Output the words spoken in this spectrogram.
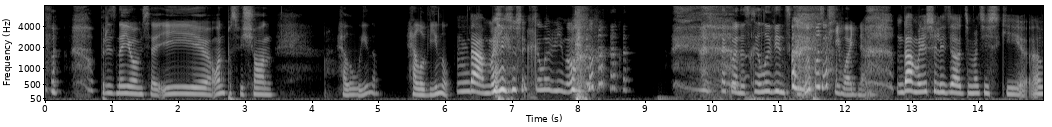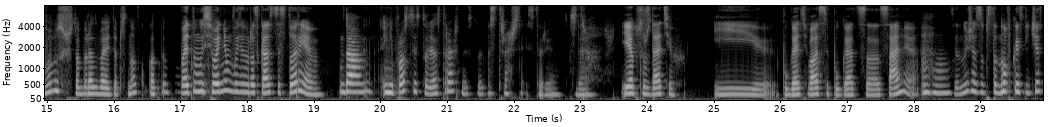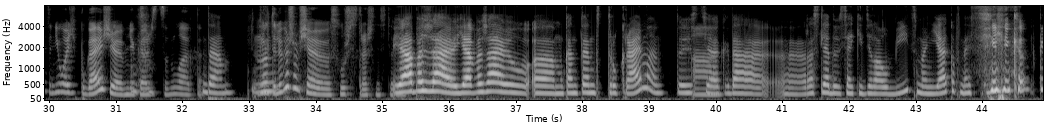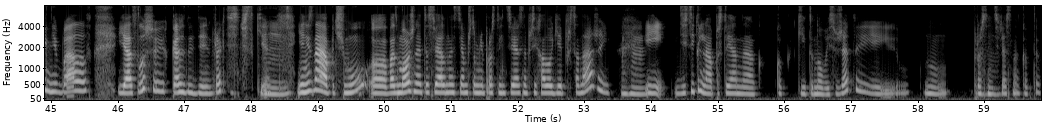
признаемся, и он посвящен Хэллоуину. Хэллоуину. Да, мы лишь Хэллоуину. Такой у нас хэллоуинский выпуск сегодня. Да, мы решили сделать тематический э, выпуск, чтобы разбавить обстановку как-то. Поэтому сегодня мы будем рассказывать истории. Да, и не просто история, а страшная история. Страшная история, да. И обсуждать их и пугать вас и пугаться сами. Угу. Ну, сейчас обстановка, если честно, не очень пугающая, мне кажется. Ну ладно. Да. Юль, Ну, ты любишь вообще слушать страшные истории? Я обожаю, я обожаю эм, контент True Crime, то есть, А. э, когда э, расследуют всякие дела убийц, маньяков, насильников, каннибалов, я слушаю их каждый день практически. М. Я не знаю почему, э, возможно, это связано с тем, что мне просто интересна психология персонажей, Мгм. и действительно постоянно какие-то новые сюжеты, и, ну, просто Мгм. интересно как-то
